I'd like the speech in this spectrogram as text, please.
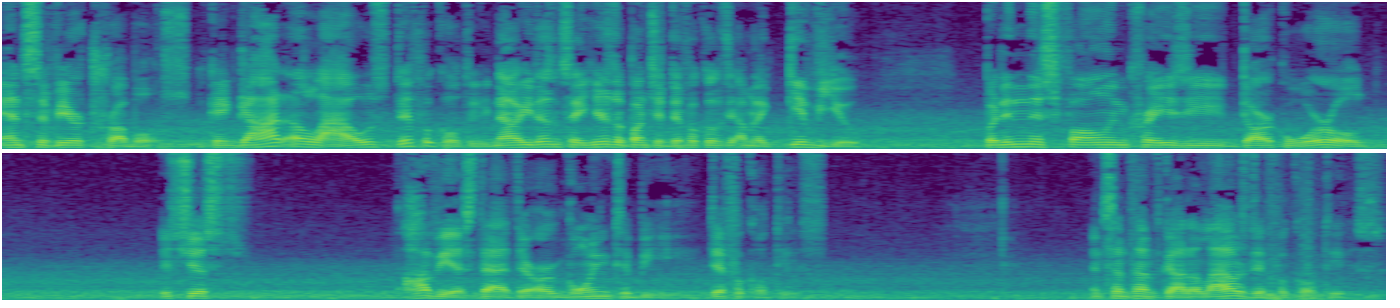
and severe troubles. Okay, God allows difficulty. Now, He doesn't say, Here's a bunch of difficulties I'm going to give you. But in this fallen, crazy, dark world, it's just obvious that there are going to be difficulties. And sometimes God allows difficulties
